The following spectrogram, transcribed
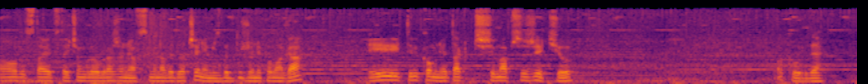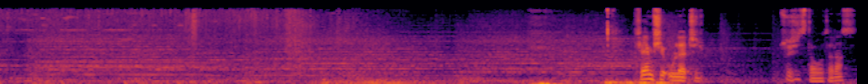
No, dostaję tutaj ciągle obrażenia, w sumie nawet leczenie mi zbyt dużo nie pomaga. I tylko mnie tak trzyma przy życiu. O kurde. Chciałem się uleczyć. Co się stało teraz?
